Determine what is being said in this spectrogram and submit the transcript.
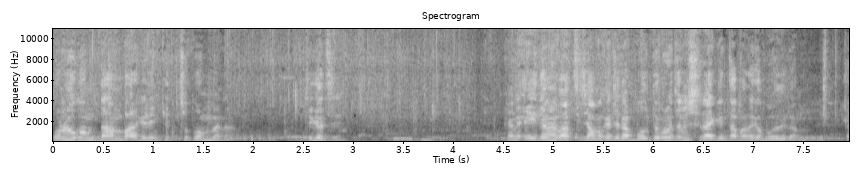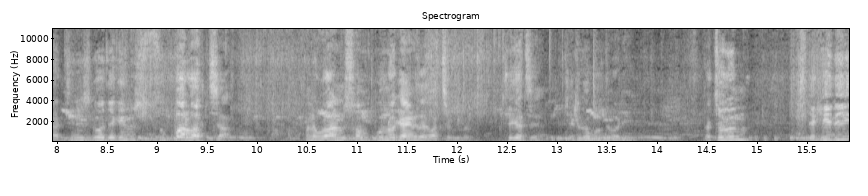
কোনো রকম দাম বার্গেনিং কিচ্ছু কমবে না। ঠিক আছে? কেন এই দামে বাচ্চা যে আমাকে যেটা বলতে বলেছে, আমি সেটাই কিন্তু আপনাদেরকে বলে দিলাম। তার জিনিসগুলো দেখে আমি সুপার বাচ্চা। মানে ওয়ান সম্পূর্ণ গ্যারান্টি দেয় বাচ্চাগুলো ঠিক আছে? এটুকু বলতে পারি। তা চলুন, দেখিয়ে দিই।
